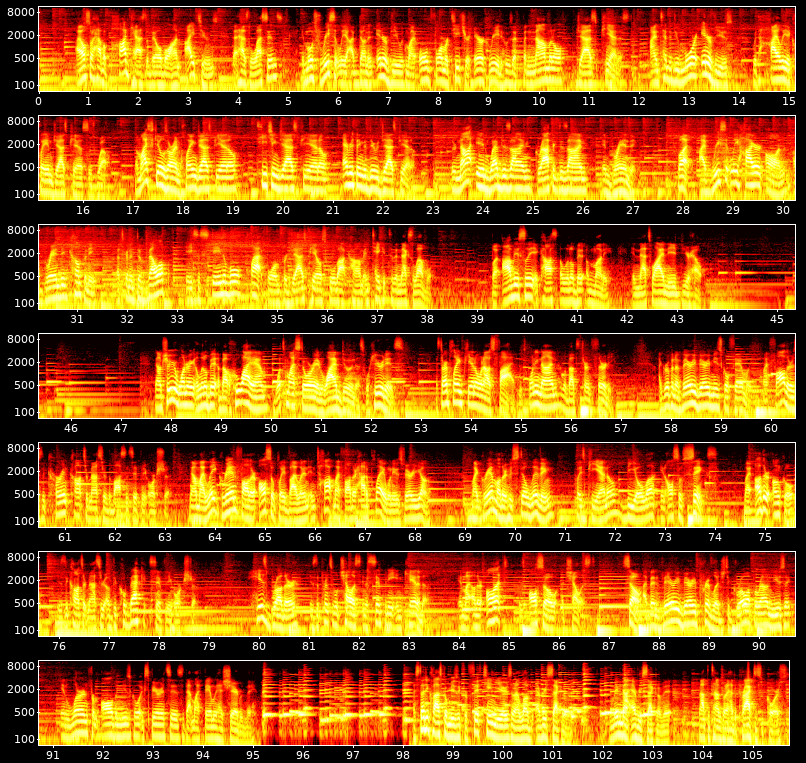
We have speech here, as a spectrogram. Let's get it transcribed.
I also have a podcast available on iTunes that has lessons, and most recently I've done an interview with my old former teacher, Eric Reed, who's a phenomenal jazz pianist. I intend to do more interviews with highly acclaimed jazz pianists as well. Now my skills are in playing jazz piano, teaching jazz piano, everything to do with jazz piano. They're not in web design, graphic design, and branding. But I've recently hired on a branding company that's going to develop a sustainable platform for jazzpianoschool.com and take it to the next level. But obviously it costs a little bit of money and that's why I need your help. Now I'm sure you're wondering a little bit about who I am, what's my story, and why I'm doing this. Well here it is. I started playing piano when I was five. I'm 29, I'm about to turn 30. I grew up in a very, very musical family. My father is the current concertmaster of the Boston Symphony Orchestra. Now, my late grandfather also played violin and taught my father how to play when he was very young. My grandmother, who's still living, plays piano, viola, and also sings. My other uncle is the concertmaster of the Quebec Symphony Orchestra. His brother is the principal cellist in a symphony in Canada. And my other aunt is also a cellist. So I've been very, very privileged to grow up around music and learn from all the musical experiences that my family has shared with me. I studied classical music for 15 years and I loved every second of it. Well, maybe not every second of it, not the times when I had to practice, of course,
